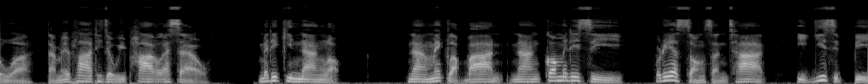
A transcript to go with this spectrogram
ตัว แต่ไม่พลาดที่จะวิพากษ์และแซว ไม่ได้กินนางหรอก นางไม่กลับบ้าน นางก็ไม่ได้ซี เรียกสองสัญชาติ อีก 20 ปี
